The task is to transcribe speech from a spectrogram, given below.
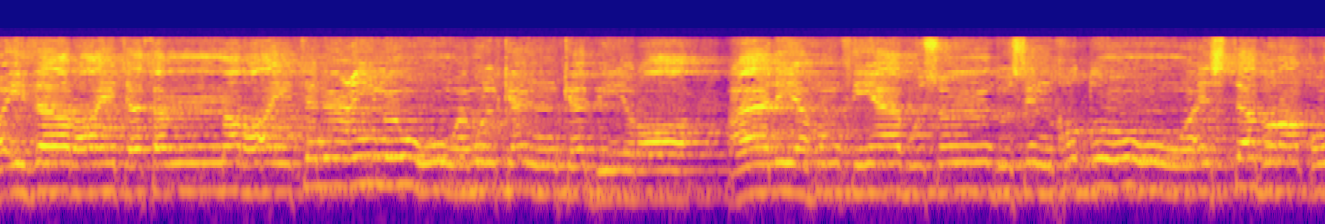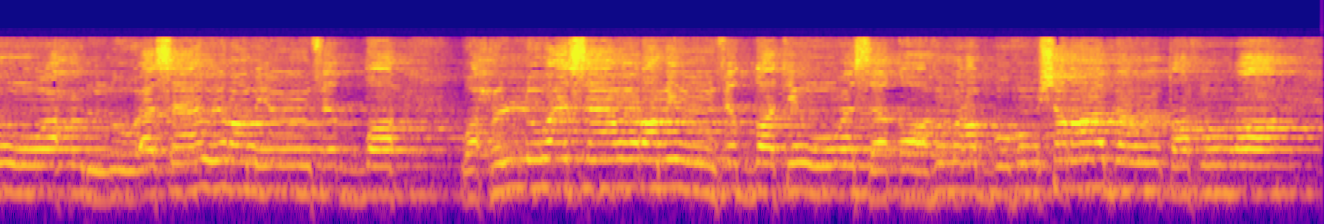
وإذا رأيت ثم رأيت نعيما وملكا كبيرا عاليهم ثياب سندس خضر واستبرق وحلوا أساور من فضة وحلوا أساور من فضة وسقاهم ربهم شرابا طهورا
